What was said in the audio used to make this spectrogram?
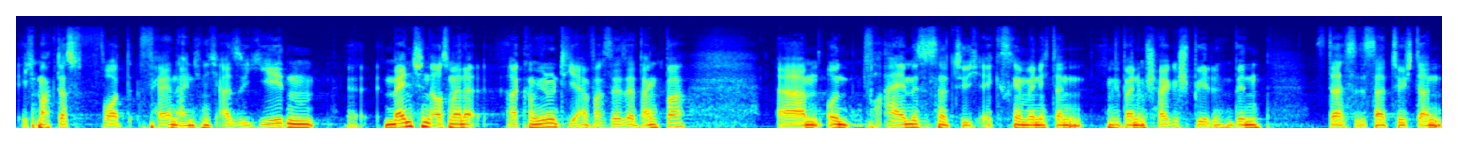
ich mag das Wort Fan eigentlich nicht, also jedem äh, Menschen aus meiner äh, Community einfach sehr, sehr dankbar. Ähm, und vor allem ist es natürlich extrem, wenn ich dann irgendwie bei einem Schalke-Spiel bin. Das ist natürlich dann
